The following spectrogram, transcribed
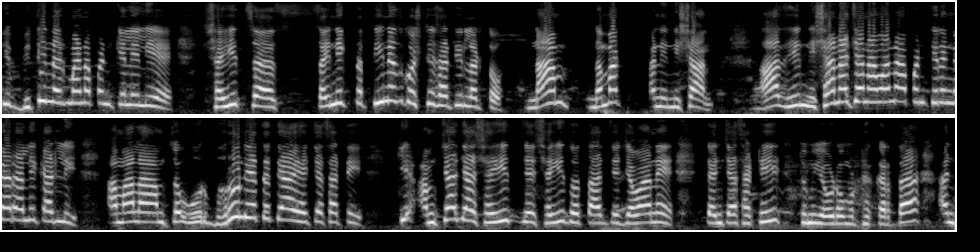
ती भीती निर्माण आपण केलेली आहे. शहीद सैनिक तर तीनच गोष्टीसाठी लढतो. नाम नमक आणि निशान. आज ही निशाणाच्या नावानं आपण तिरंगा रॅली काढली. आम्हाला आमचं ऊर भरून येतं त्या ह्याच्यासाठी की आमच्या ज्या शहीद जे शहीद होतात जे जवान आहे त्यांच्यासाठी तुम्ही एवढं मोठं करता. आणि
